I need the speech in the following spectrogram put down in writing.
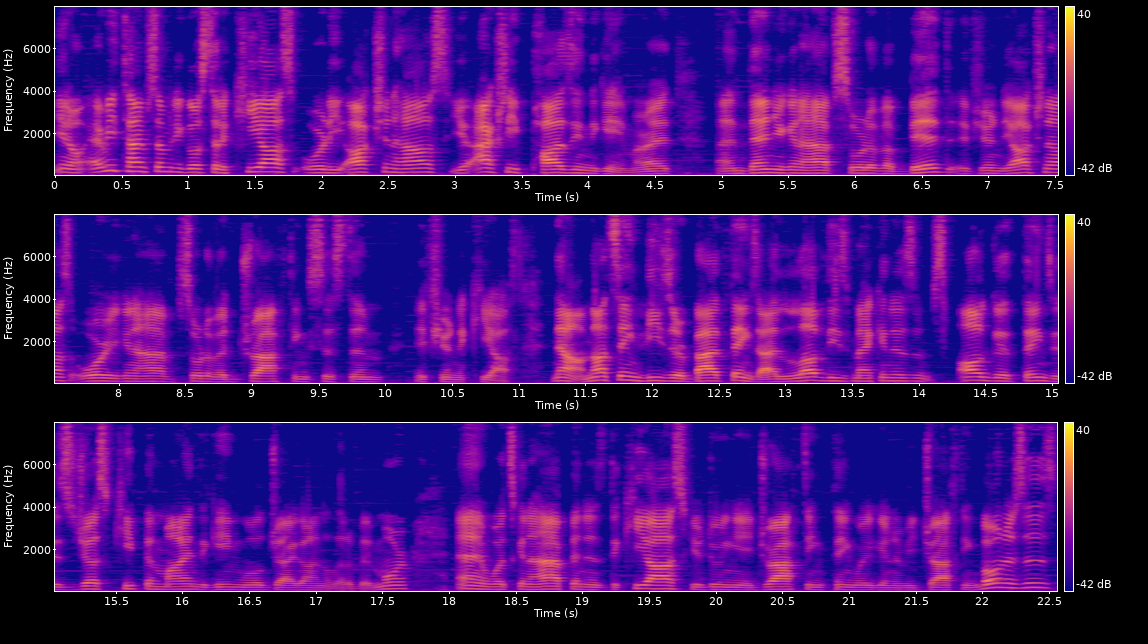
you know, every time somebody goes to the kiosk or the auction house, you're actually pausing the game, all right? And then you're gonna have sort of a bid if you're in the auction house, or you're gonna have sort of a drafting system if you're in the kiosk. Now, I'm not saying these are bad things. I love these mechanisms, all good things. It's just keep in mind the game will drag on a little bit more. And what's gonna happen is the kiosk, you're doing a drafting thing where you're gonna be drafting bonuses,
